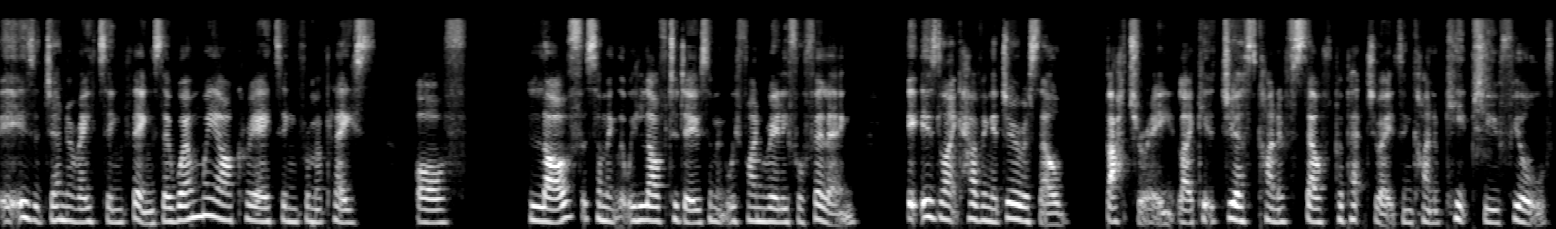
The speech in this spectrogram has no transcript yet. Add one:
it is a generating thing. So when we are creating from a place of love, something that we love to do, something that we find really fulfilling, it is like having a Duracell battery. Like it just kind of self perpetuates and kind of keeps you fueled.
